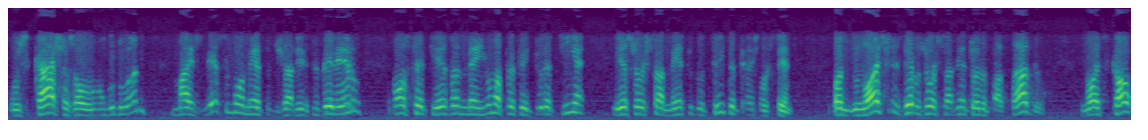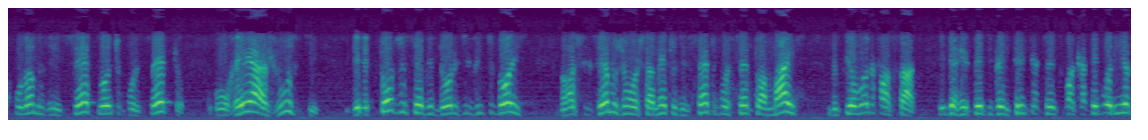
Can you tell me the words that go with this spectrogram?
os caixas ao longo do ano, mas nesse momento de janeiro e fevereiro, com certeza nenhuma prefeitura tinha esse orçamento do 33%. Quando nós fizemos o orçamento ano passado, nós calculamos em 7, 8% o reajuste de todos os servidores de 22. Nós fizemos um orçamento de 7% a mais do que o ano passado. E de repente vem 36 uma categoria,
